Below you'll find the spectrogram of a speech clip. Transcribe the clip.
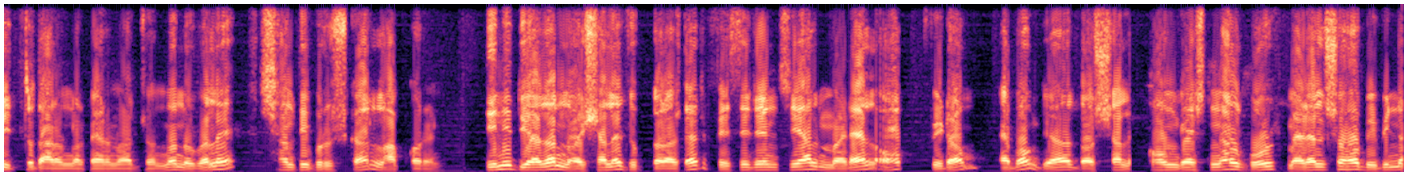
বিত্ত ধারণা প্রেরণার জন্য নোবেলে শান্তি পুরস্কার লাভ করেন। তিনি দু হাজার নয় সালে যুক্তরাষ্ট্রের প্রেসিডেন্সিয়াল মেডেল অফ ফ্রিডম এবং দুই সালে কংগ্রেশনাল গোল্ড মেডেল সহ বিভিন্ন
